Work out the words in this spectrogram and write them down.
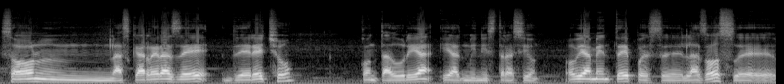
son las carreras de Derecho, Contaduría y Administración. Obviamente, pues eh, las dos eh,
